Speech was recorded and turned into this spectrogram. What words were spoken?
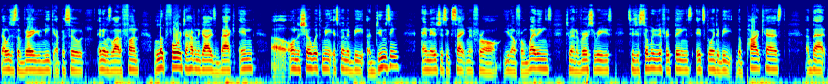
That was just a very unique episode, and it was a lot of fun. Look forward to having the guys back in uh, on the show with me. It's going to be a doozy, and there's just excitement for all. You know, from weddings to anniversaries to just so many different things. It's going to be the podcast that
